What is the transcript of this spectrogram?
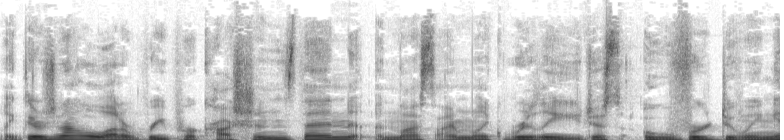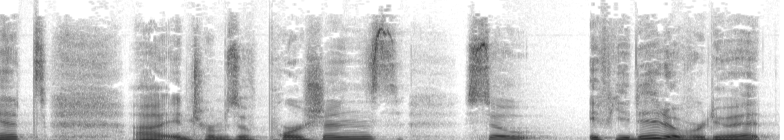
Like there's not a lot of repercussions then, unless I'm like really just overdoing it uh, in terms of portions. So if you did overdo it,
